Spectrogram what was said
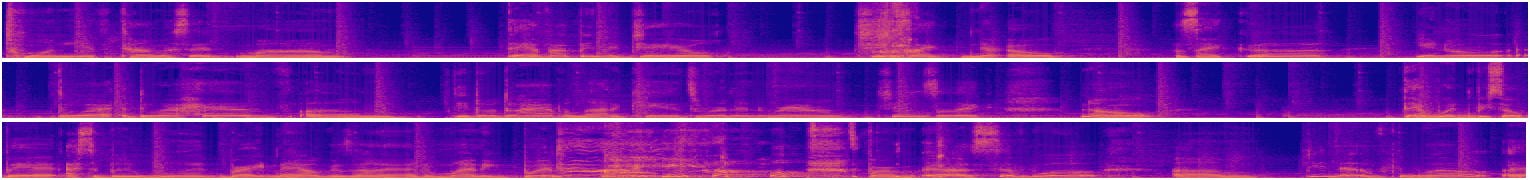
20 at the time. I said, Mom, have I been to jail? She was like, No. I was like, uh, you know, do I do I have um, you know, do I have a lot of kids running around? She was like, No that wouldn't be so bad. I said, but it would right now because I had the money. But you know, from uh, I said, well, um, you know, well, uh,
